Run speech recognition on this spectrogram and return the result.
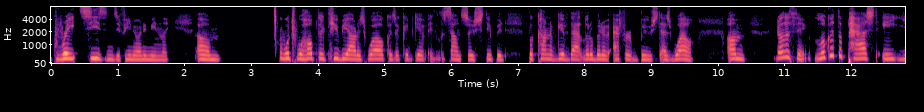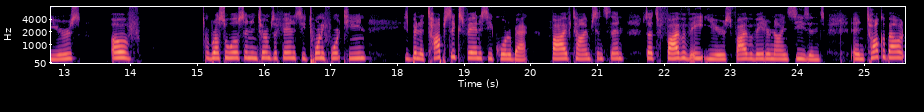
great seasons, if you know what I mean. Like, um, which will help their QB out as well because it could give it sounds so stupid, but kind of give that little bit of effort boost as well. Um, another thing, look at the past eight years of Russell Wilson in terms of fantasy. 2014, he's been a top six fantasy quarterback five times since then. So that's five of eight years, five of eight or nine seasons. And talk about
